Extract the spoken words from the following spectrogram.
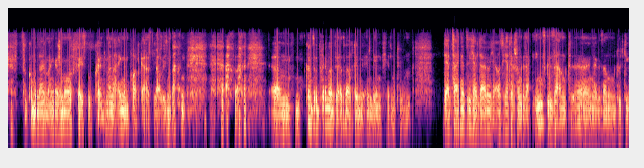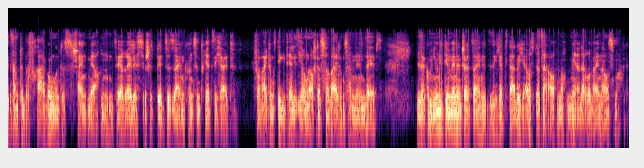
zu kommunalem Engagement auf Facebook könnte man einen eigenen Podcast, glaube ich, machen. Aber ähm, konzentrieren wir uns erstmal auf den, in den vierten Typen. Der zeichnet sich halt dadurch aus, ich hatte ja schon gesagt, insgesamt, äh, in der gesamten, durch die gesamte Befragung, und das scheint mir auch ein sehr realistisches Bild zu sein, konzentriert sich halt Verwaltungsdigitalisierung auf das Verwaltungshandeln selbst. Dieser Community Manager zeichnet sich jetzt dadurch aus, dass er auch noch mehr darüber hinaus macht.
